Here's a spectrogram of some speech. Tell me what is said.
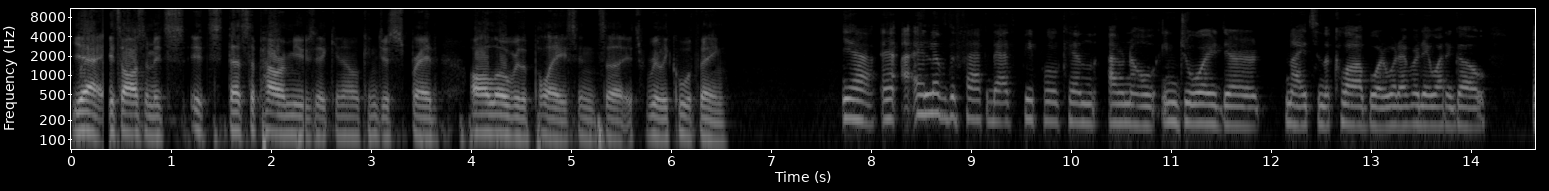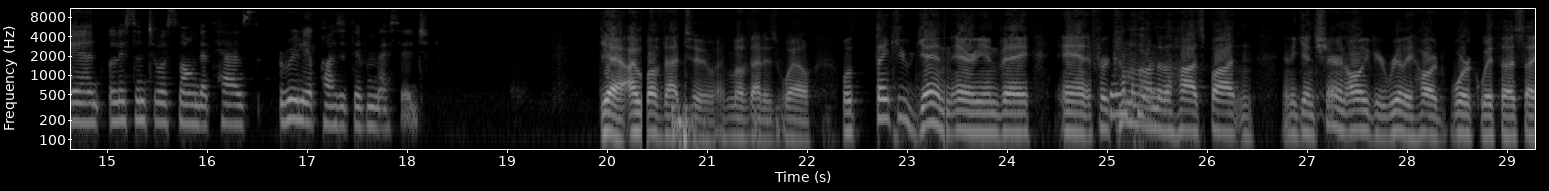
Yeah, it's awesome. It's it's that's the power of music. You know, it can just spread all over the place, and it's a it's a really cool thing. Yeah, and I love the fact that people can, I don't know, enjoy their nights in the club or whatever they want to go and listen to a song that has really a positive message. Yeah, I love that too. I love that as well. Well, thank you again, Airyen Vay, and for Thank coming you. onto the hotspot and, and again sharing all of your really hard work with us. I,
